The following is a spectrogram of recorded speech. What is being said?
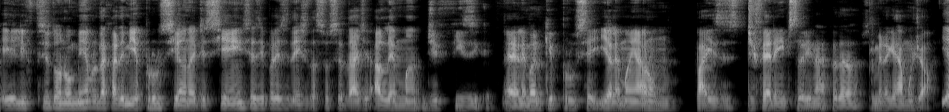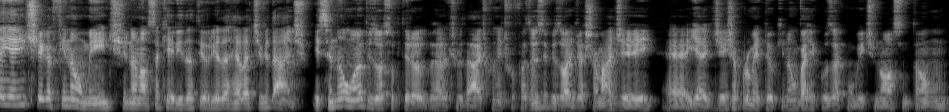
Ele se tornou membro da Academia Prussiana de Ciências e presidente da Sociedade Alemã de Física. É, lembrando que Prússia e Alemanha eram países diferentes ali na época da Primeira Guerra Mundial. E aí a gente chega finalmente na nossa querida teoria da relatividade. Esse não é um episódio sobre teoria da relatividade. Quando a gente for fazer esse episódio, a gente vai chamar a Jay. É, e a Jay já prometeu que não vai recusar convite nosso. Então,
